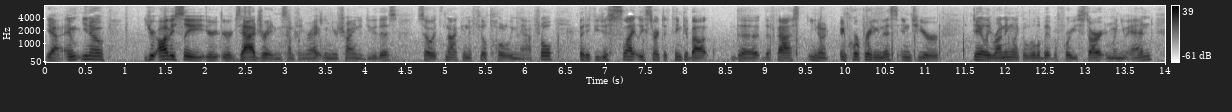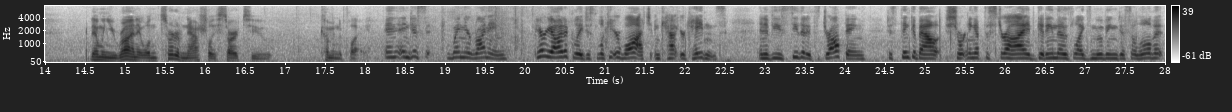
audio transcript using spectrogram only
Yeah, and you know, you're obviously you're, you're exaggerating something, right? When you're trying to do this, so it's not going to feel totally natural. But if you just slightly start to think about the the fast, you know, incorporating this into your daily running, like a little bit before you start and when you end, then when you run, it will sort of naturally start to come into play. And, and just when you're running, periodically just look at your watch and count your cadence. And if you see that it's dropping, just think about shortening up the stride, getting those legs moving just a little bit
